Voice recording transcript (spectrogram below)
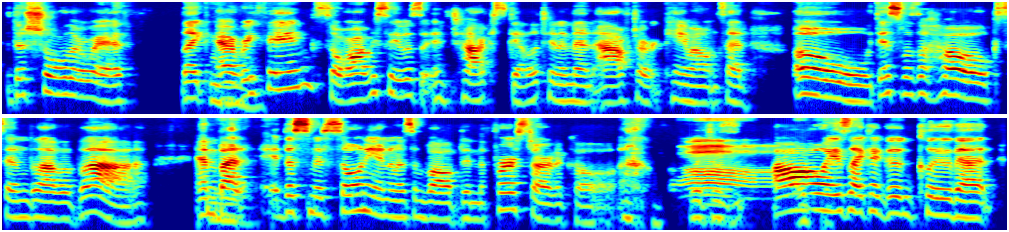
the shoulder width, like Mhm. everything. So obviously it was an intact skeleton, and then after it came out and said, "Oh, this was a hoax," and blah blah blah. And but the Smithsonian was involved in the first article, which is Ah, okay. always like a good clue that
